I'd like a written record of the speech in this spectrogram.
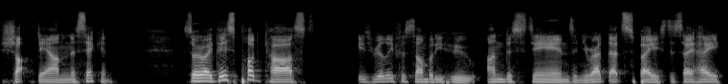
shut down in a second. So this podcast is really for somebody who understands and you're at that space to say, hey,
